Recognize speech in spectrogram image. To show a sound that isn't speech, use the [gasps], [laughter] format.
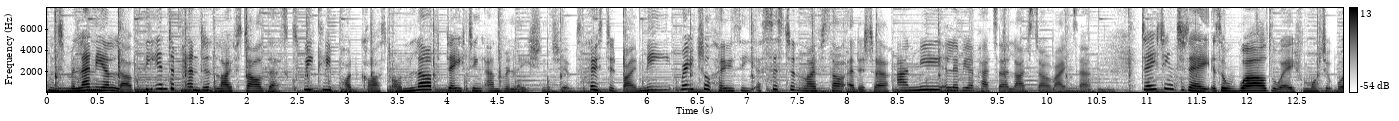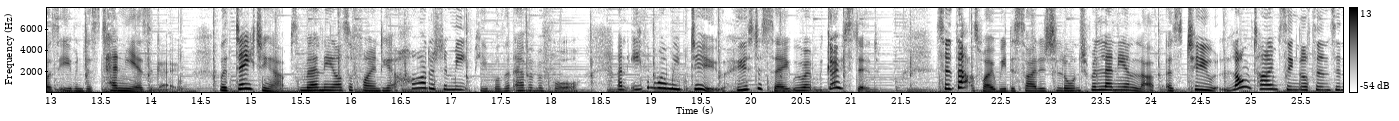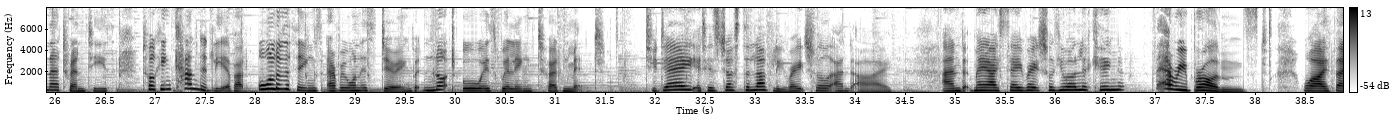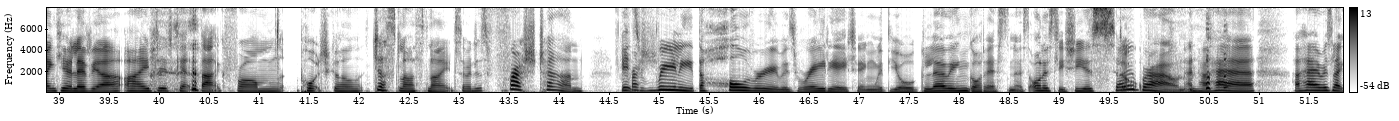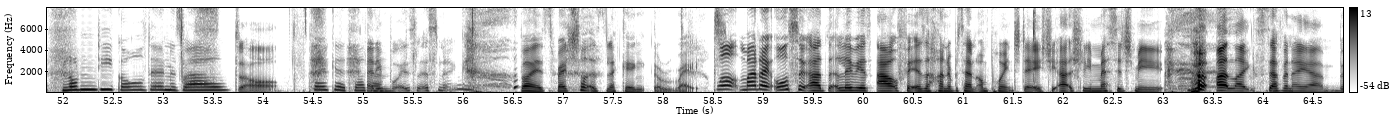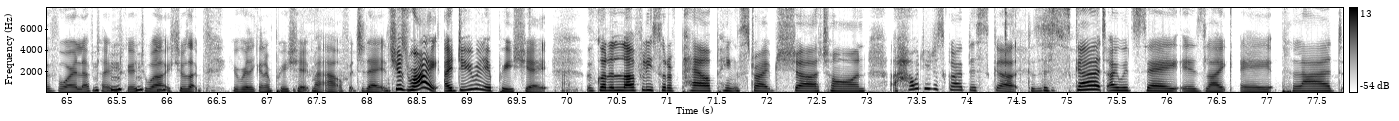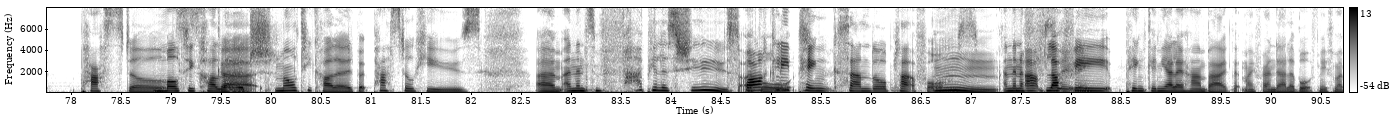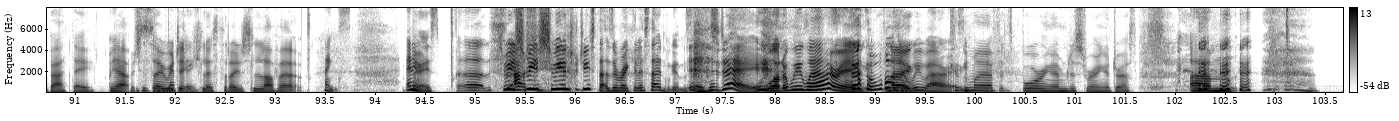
welcome to Millennial Love, the Independent Lifestyle Desk's weekly podcast on love, dating, and relationships, hosted by me, Rachel Hosey, assistant lifestyle editor. And me, Olivia Petter, lifestyle writer. Dating today is a world away from what it was even just 10 years ago. With dating apps, millennials are finding it harder to meet people than ever before. And even when we do, who's to say we won't be ghosted? So that's why we decided to launch Millennial Love as two long-time singletons in their 20s, talking candidly about all of the things everyone is doing but not always willing to admit. Today it is just the lovely Rachel and I. And may I say, Rachel, you are looking very bronzed. Why, thank you, Olivia. I did get [laughs] back from Portugal just last night, so it is fresh tan. It's Fresh. really, the whole room is radiating with your glowing goddessness. Honestly, she is so Stop. brown and her hair, [laughs] her hair is like blondie golden as well. Stop. It's very good. Well Any done. boys listening? [laughs] Boys, Rachel is looking great. Well, might I also add that Olivia's outfit is 100% on point today. She actually messaged me [laughs] at like 7 a.m. before I left home to go to work. She was like, You're really going to appreciate my outfit today. And she was right. I do really appreciate. We've got a lovely sort of pale pink striped shirt on. Uh, how would you describe this skirt? Because The this skirt, I would say, is like a plaid pastel, Multicoloured. skirt. multicolored, but pastel hues, um, and then some fabulous shoes, sparkly pink sandal platforms. Mm, and then a Absolutely. fluffy pink and yellow handbag that my friend Ella bought for me for my birthday. Yeah, Which is so lovely. ridiculous that I just love it. Thanks. Anyways, Uh, should we, should, we, should we introduce that as a regular segment? So [laughs] today, [laughs] what are we wearing? [laughs] What are we wearing? Because my outfit's boring. I'm just wearing a dress. Um,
